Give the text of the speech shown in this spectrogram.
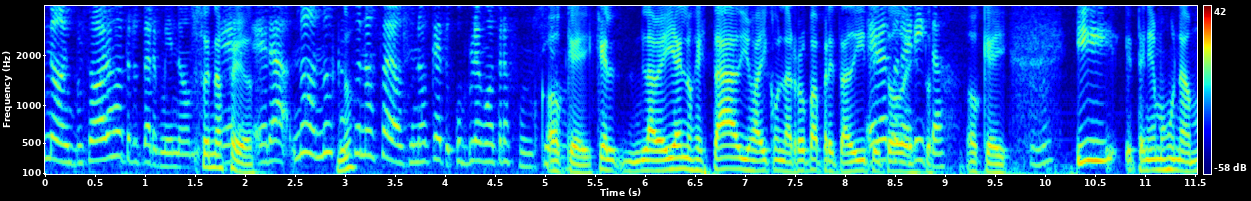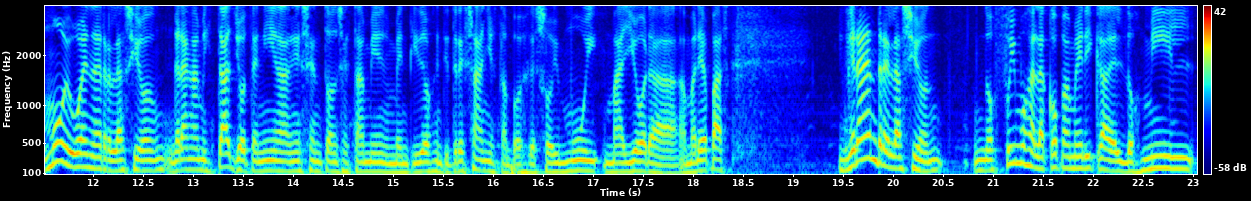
No, impulsador es otro término. Suena feo. Era, no, no es que suena feo, sino que cumplen otra función. Ok, que la veía en los estadios ahí con la ropa apretadita y todo tolerita. esto. Ok. Y teníamos una muy buena relación, gran amistad. Yo tenía en ese entonces también 22, 23 años, tampoco es que soy muy mayor a, a María Paz. Gran relación. Nos fuimos a la Copa América del 2000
